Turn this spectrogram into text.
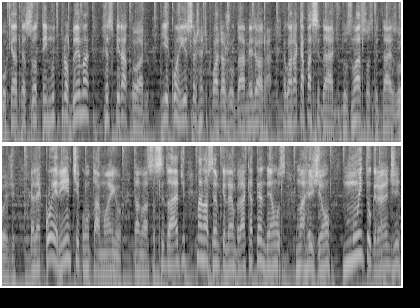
porque a pessoa tem muito problema respiratório e com isso a gente pode ajudar a melhorar. Agora a capacidade dos nossos hospitais hoje, ela é coerente com o tamanho da nossa cidade, mas nós temos que lembrar que atendemos uma região muito grande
